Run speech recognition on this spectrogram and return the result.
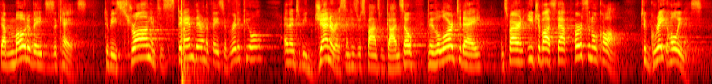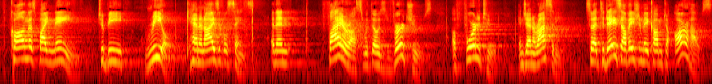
that motivates Zacchaeus to be strong and to stand there in the face of ridicule and then to be generous in his response with God. And so may the Lord today inspire in each of us that personal call to great holiness, calling us by name to be real, canonizable saints, and then fire us with those virtues of fortitude and generosity, so that today's salvation may come to our house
